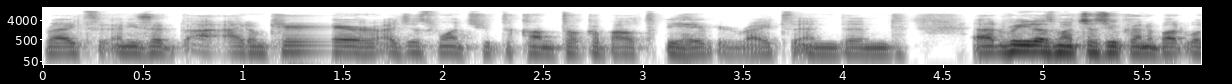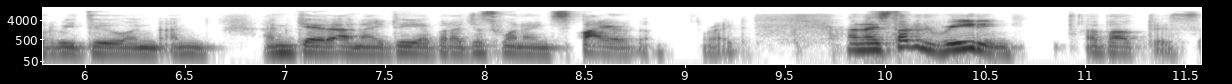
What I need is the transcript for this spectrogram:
right? And he said, I, I, don't care. I just want you to come talk about behavior, right? And and read as much as you can about what we do, and and and get an idea. But I just want to inspire them, right? And I started reading about this.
